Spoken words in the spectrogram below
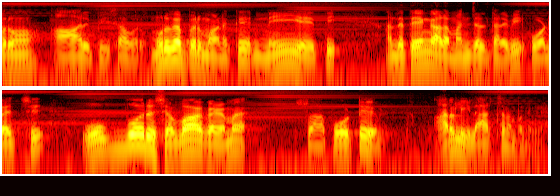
வரும்? ஆறு பீஸாக வரும். முருகப்பெருமானுக்கு நெய் ஏற்றி அந்த தேங்காயில் மஞ்சள் தடவி உடைச்சி ஒவ்வொரு செவ்வாய்க்கிழமை போட்டு அரளியில் அர்ச்சனை பண்ணுங்கள்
